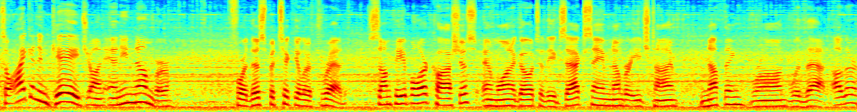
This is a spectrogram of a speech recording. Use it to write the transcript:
So I can engage on any number for this particular thread. Some people are cautious and want to go to the exact same number each time. Nothing wrong with that. Other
